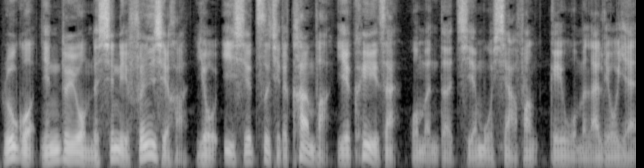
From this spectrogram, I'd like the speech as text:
如果您对于我们的心理分析哈有一些自己的看法，也可以在我们的节目下方给我们来留言。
